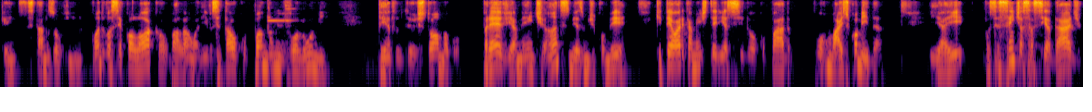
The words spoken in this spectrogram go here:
quem está nos ouvindo. Quando você coloca o balão ali, você está ocupando um volume dentro do teu estômago previamente, antes mesmo de comer, que teoricamente teria sido ocupado por mais comida. E aí você sente a saciedade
